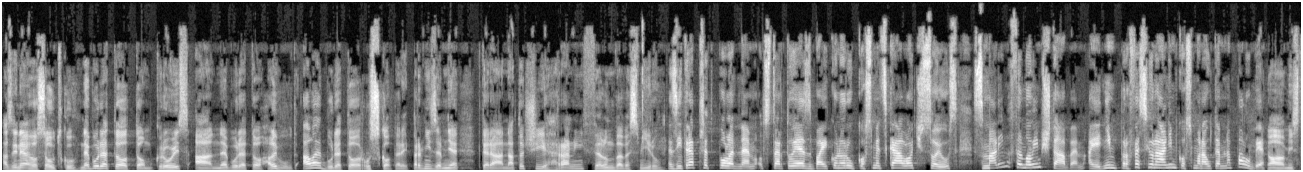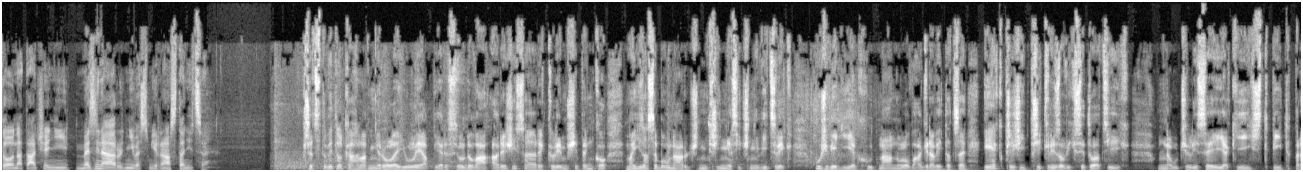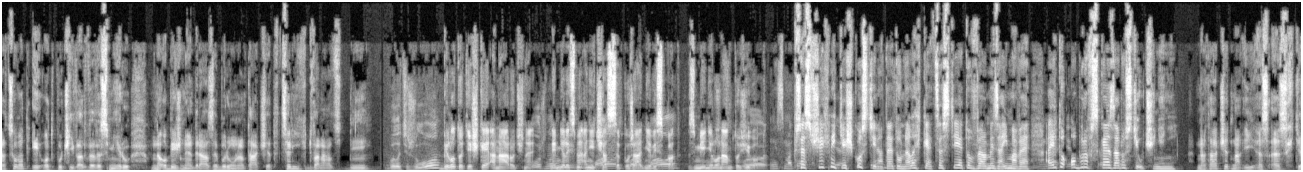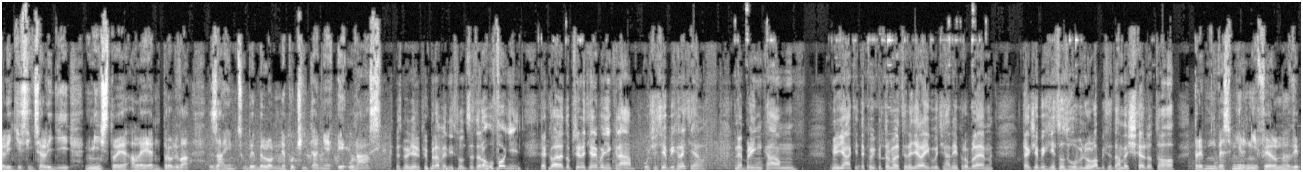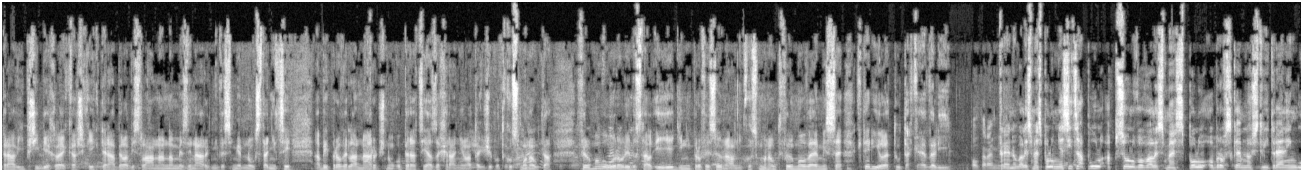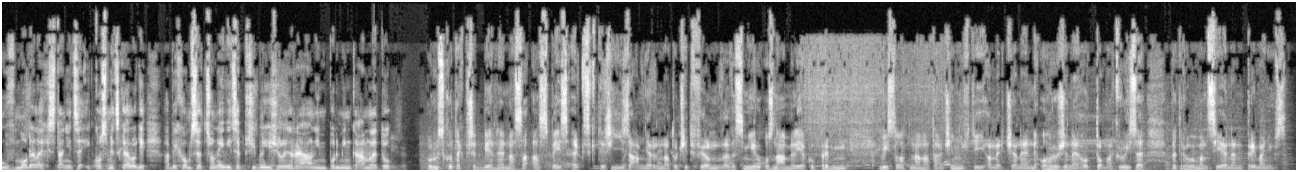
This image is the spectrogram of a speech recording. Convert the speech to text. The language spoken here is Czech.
A z jiného soudku. Nebude to Tom Cruise a nebude to Hollywood, ale bude to Rusko, tedy první země, která natočí hraný film ve vesmíru. Zítra předpolednem odstartuje z Bajkonoru kosmická loď Sojus s malým filmovým štábem a jedním profesionálním kosmonautem na palubě. No a místo natáčení Mezinárodní vesmírná stanice. Představitelka hlavní role Julia Piersildová a režisér Klim Šipenko mají za sebou náročný tříměsíční výcvik. Už vědí, jak chutná nulová gravitace i jak přežít při krizových situacích. Naučili se, jak jíst, pít, pracovat i odpočívat ve vesmíru. Na oběžné dráze budou natáčet celých 12 dní. Bylo to těžké a náročné. Neměli jsme ani čas se pořádně vyspat. Změnilo nám to život. Přes všechny těžkosti na této nelehké cestě je to velmi zajímavé a je to obrovské zadosti učinění. Natáčet na ISS chtěli tisíce lidí, místo je ale jen pro dva. Zájemců by bylo nepočítaně i u nás. My jsme měli připravený slunce to u Foni, jako ale to přiletěli oni k nám. Určitě bych letěl. Neblinkám, mi nějaký takový kotrmelci nedělají vůbec žádný problém, takže bych něco zhubnul, abych se tam vešel do toho. První vesmírný film vypráví příběh lékařky, která byla vyslána na Mezinárodní vesmírnou stanici, aby provedla náročnou operaci a zachránila tak život kosmonauta. Filmovou roli dostal i jediný profesionální kosmonaut filmové mise, který letu také velí. Trénovali jsme spolu měsíc a půl, absolvovali jsme spolu obrovské množství tréninků v modelech stanice i kosmické lodi, abychom se co nejvíce přiblížili reálným podmínkám letu. Rusko tak předběhne NASA a SpaceX, kteří záměr natočit film ve vesmíru oznámili jako první. Vyslat na natáčení chtějí američané neohroženého Toma Cruise. Petr Holman, CNN Prima News.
